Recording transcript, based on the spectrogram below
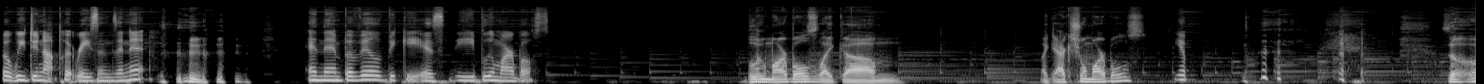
but we do not put raisins in it. and then Bavilbiki is the blue marbles. Blue marbles, like um, like actual marbles. Yep. So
